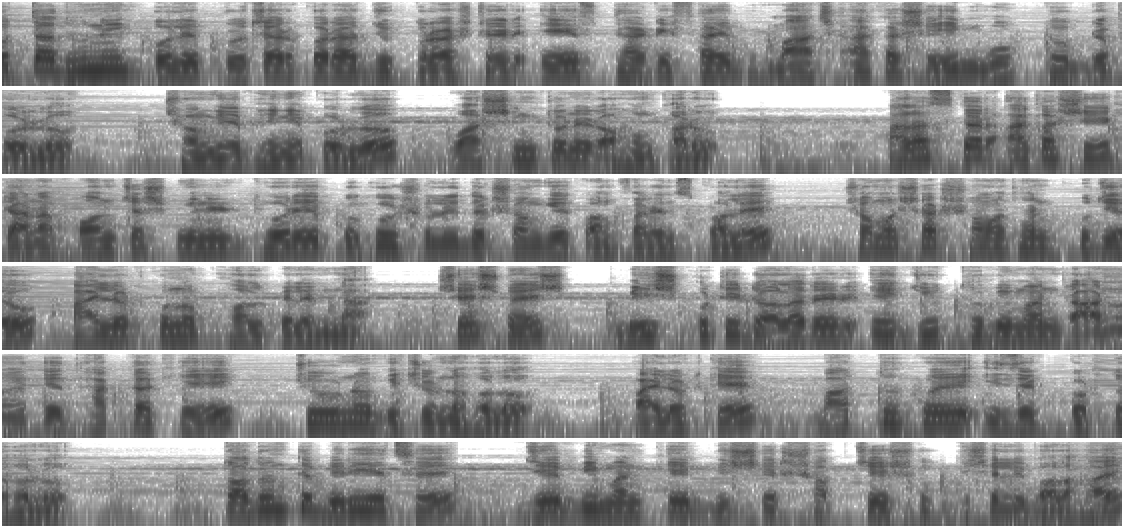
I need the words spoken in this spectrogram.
অত্যাধুনিক বলে প্রচার করা যুক্তরাষ্ট্রের এফ থার্টি ফাইভ মাঝ আকাশেই মুখ থুবড়ে পড়ল, সঙ্গে ভেঙে পড়ল ওয়াশিংটনের অহংকারও। আলাস্কার আকাশে টানা পঞ্চাশ মিনিট ধরে প্রকৌশলীদের সঙ্গে কনফারেন্স কলে সমস্যার সমাধান খুঁজেও পাইলট কোনো ফল পেলেন না। শেষমেশ বিশ কোটি ডলারের এই যুদ্ধবিমান রানওয়েতে ধাক্কা খেয়ে চূর্ণ বিচূর্ণ হলো। পাইলটকে বাধ্য হয়ে ইজেক্ট করতে হলো। তদন্তে বেরিয়েছে যে বিমানকে বিশ্বের সবচেয়ে শক্তিশালী বলা হয়,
